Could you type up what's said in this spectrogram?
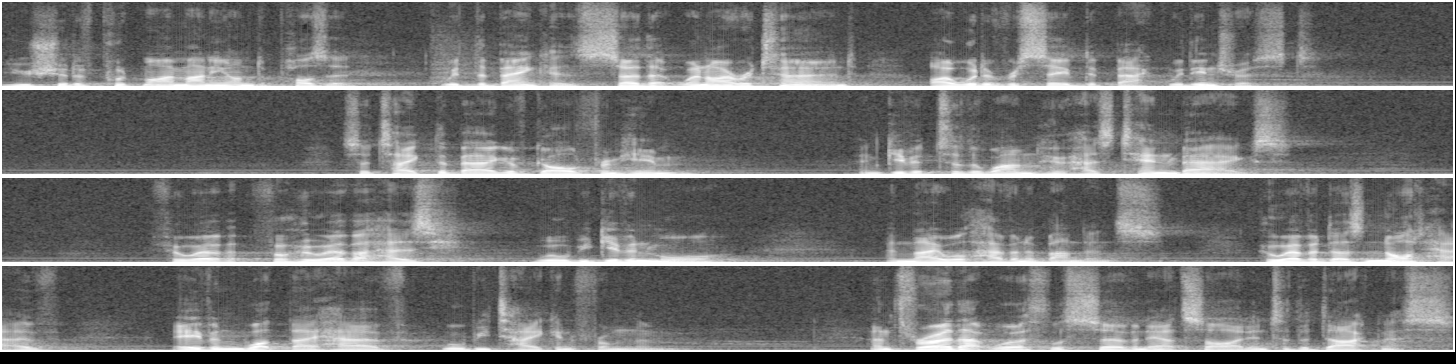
you should have put my money on deposit with the bankers so that when I returned, I would have received it back with interest. So take the bag of gold from him and give it to the one who has ten bags. For whoever, for whoever has will be given more, and they will have an abundance. Whoever does not have, even what they have will be taken from them. And throw that worthless servant outside into the darkness,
